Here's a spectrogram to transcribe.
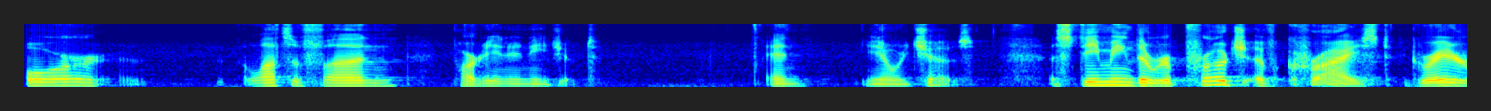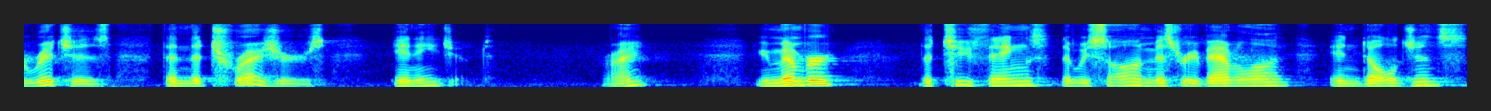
or lots of fun partying in Egypt. And you know what he chose? Esteeming the reproach of Christ greater riches than the treasures in Egypt. Right? You remember the two things that we saw in Mystery Babylon indulgence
